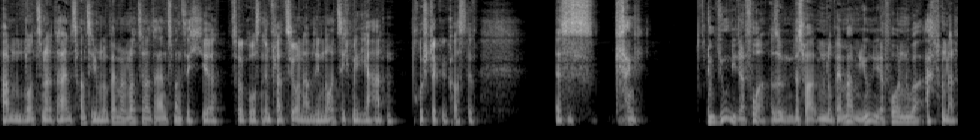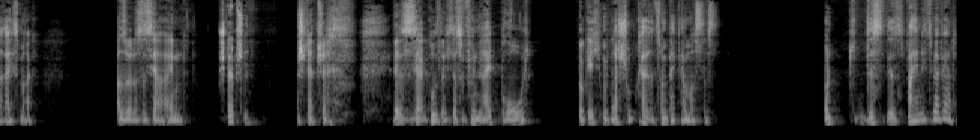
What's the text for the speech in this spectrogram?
haben 1923, im November 1923 hier zur großen Inflation, haben die 90 Milliarden pro Stück gekostet. Es ist krank. Im Juni davor, also das war im November, im Juni davor nur 800 Reichsmark. Also das ist ja ein Schnäppchen. Schnäppchen. Es ist ja gruselig, dass du für ein Laib Brot wirklich mit einer Schubkarre zum Bäcker musstest. Und das, das war ja nichts mehr wert.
